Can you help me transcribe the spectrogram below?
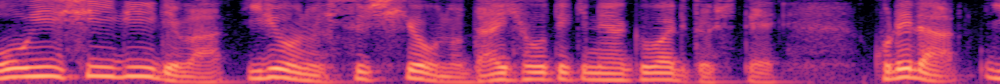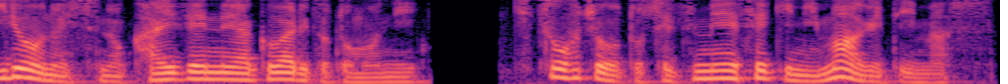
OECD では医療の質指標の代表的な役割としてこれら医療の質の改善の役割とともに、質保証と説明責任も挙げています。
